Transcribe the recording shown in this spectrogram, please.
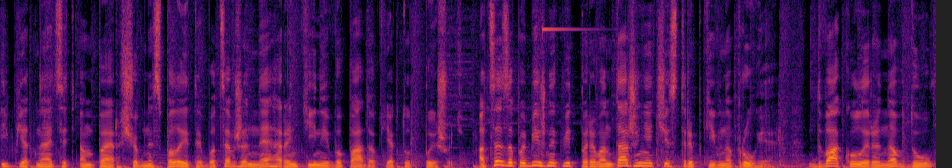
і 15 ампер, щоб не спалити, бо це вже не гарантійний випадок, як тут пишуть. А це запобіжник від перевантаження чи стрибків напруги. Два кулери на вдув,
